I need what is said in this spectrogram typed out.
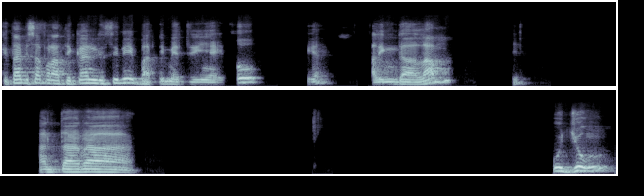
Kita bisa perhatikan di sini batimetrinya itu ya, paling dalam ya, antara ujung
